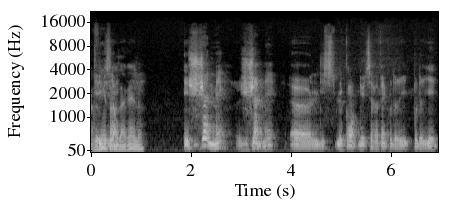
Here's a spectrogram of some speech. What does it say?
revient télévision. sans arrêt. Là. Et jamais, jamais euh, le contenu de Séraphin Poudrier, Poudrier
